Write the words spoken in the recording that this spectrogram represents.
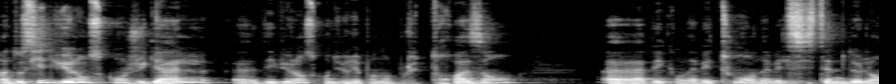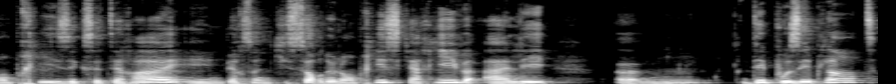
un dossier de violence conjugale, euh, des violences qui ont duré pendant plus de trois ans. Euh, avec, on avait tout, on avait le système de l'emprise, etc. Et une personne qui sort de l'emprise, qui arrive à aller euh, déposer plainte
